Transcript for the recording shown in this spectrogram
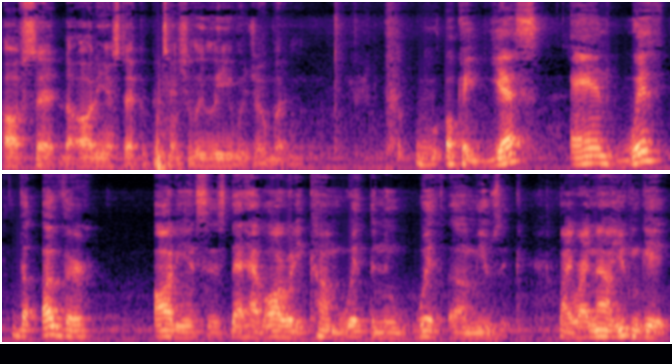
offset the audience that could potentially leave with Joe Budden. okay, yes, and with the other audiences that have already come with the new with uh, music. Like right now, you can get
